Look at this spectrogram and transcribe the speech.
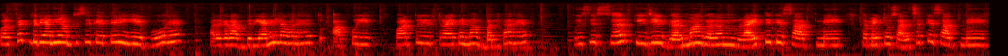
परफेक्ट बिरयानी आप जिसे कहते हैं, ये वो है। और अगर आप बिरयानी लवर है तो आपको एक बार तो ये ट्राई करना बनता है। तो इसे सर्व कीजिए गर्मा गर्म रायते के साथ में, टमेटो सालसा के साथ में।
